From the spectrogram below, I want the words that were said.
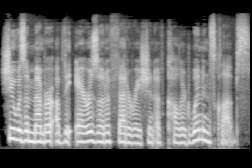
She was a member of the Arizona Federation of Colored Women's Clubs.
